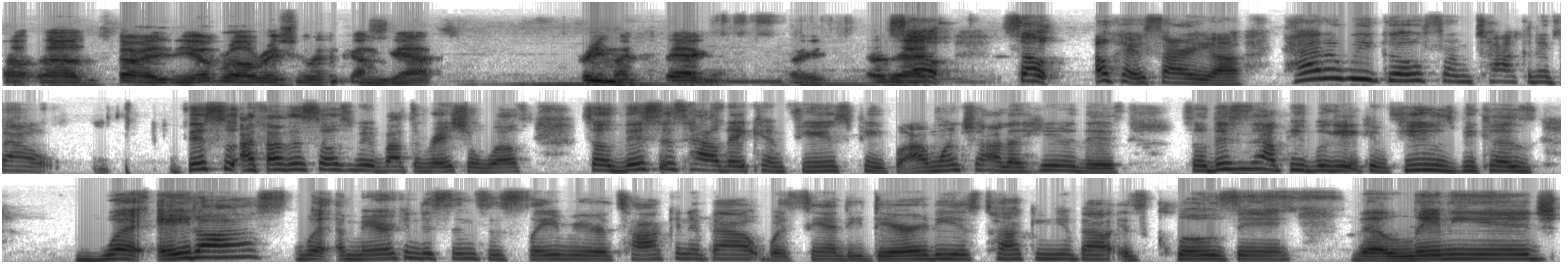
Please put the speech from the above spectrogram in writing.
uh, uh, sorry the overall racial income gap pretty much stagnant, right? So So, so okay, sorry, y'all. How do we go from talking about this? I thought this was supposed to be about the racial wealth. So this is how they confuse people. I want y'all to hear this. So this is how people get confused because what ADOS, what American Descendants of Slavery are talking about, what Sandy Darity is talking about, is closing the lineage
